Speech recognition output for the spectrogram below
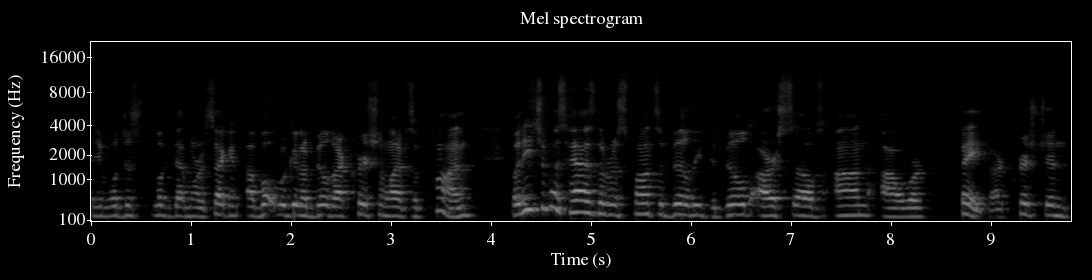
and we'll just look at that more in a second, of what we're going to build our Christian lives upon. But each of us has the responsibility to build ourselves on our faith, our Christian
